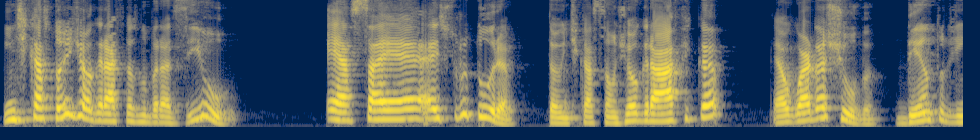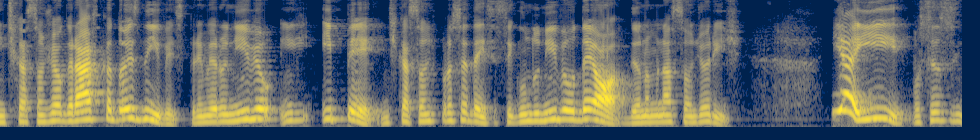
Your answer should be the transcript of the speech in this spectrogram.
Indicações geográficas no Brasil, essa é a estrutura. Então, indicação geográfica, é o guarda-chuva. Dentro de indicação geográfica, dois níveis. Primeiro nível, IP, indicação de procedência. Segundo nível, DO, denominação de origem. E aí, vocês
